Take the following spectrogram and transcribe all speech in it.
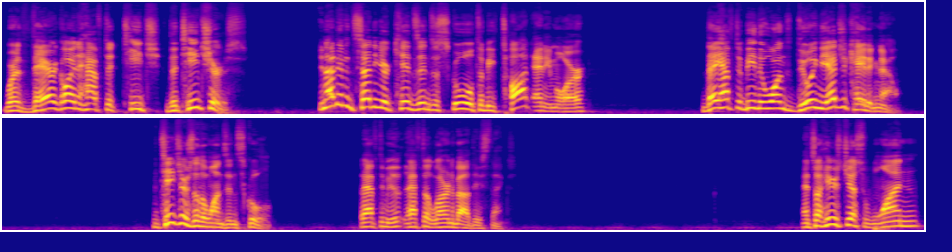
where they're going to have to teach the teachers? You're not even sending your kids into school to be taught anymore. They have to be the ones doing the educating now. The teachers are the ones in school that have to be, have to learn about these things. And so here's just one.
